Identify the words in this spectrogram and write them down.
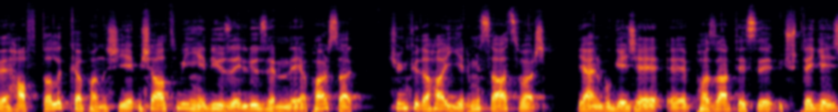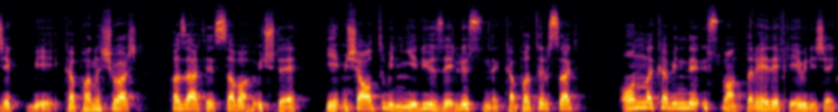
Ve haftalık kapanışı 76.750 üzerinde yaparsak çünkü daha 20 saat var. Yani bu gece e, pazartesi 3'te gelecek bir kapanış var. Pazartesi sabah 3'te 76.750 üstünde kapatırsak onun akabinde üst bantları hedefleyebilecek.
